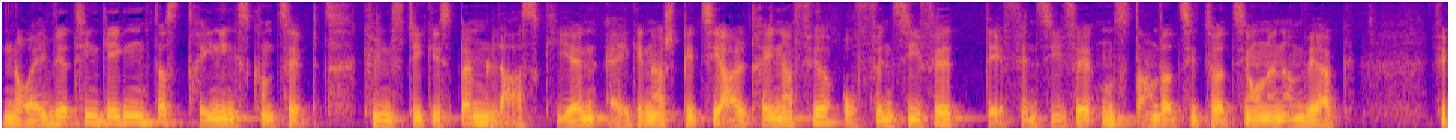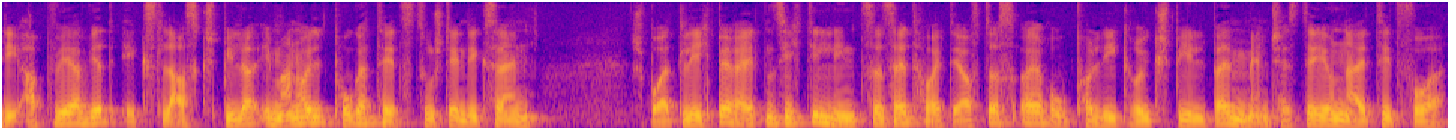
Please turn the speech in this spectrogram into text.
Neu wird hingegen das Trainingskonzept. Künftig ist beim LASK hier ein eigener Spezialtrainer für offensive, defensive und Standardsituationen am Werk. Für die Abwehr wird Ex-LASK-Spieler Emanuel Pogatetz zuständig sein. Sportlich bereiten sich die Linzer seit heute auf das Europa League-Rückspiel bei Manchester United vor.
